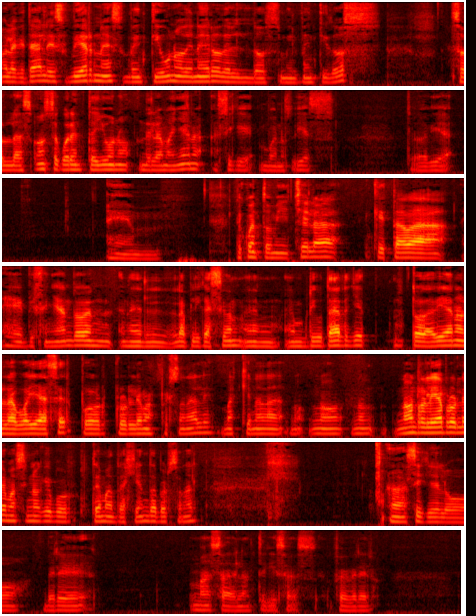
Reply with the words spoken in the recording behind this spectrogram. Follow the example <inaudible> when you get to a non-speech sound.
Hola, ¿qué tal? Es viernes 21 de enero del 2022. Son las 11.41 de la mañana, así que buenos días. Todavía... em, les cuento, mi chela que estaba eh, diseñando en, la aplicación en, en Target todavía no la voy a hacer por problemas personales, más que nada, no, no, no, no en realidad problemas, sino que por temas de agenda personal. Así que lo veré más adelante, quizás febrero.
